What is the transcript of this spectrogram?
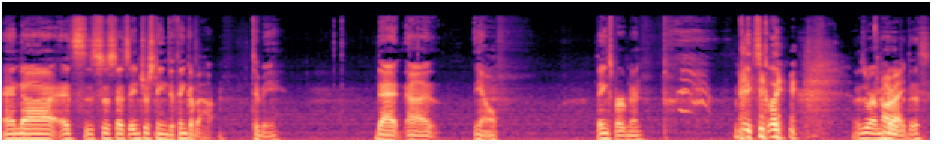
and uh, it's it's just that's interesting to think about to me. That uh, you know, thanks, Birdman. Basically, this is where I'm All right. with this.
